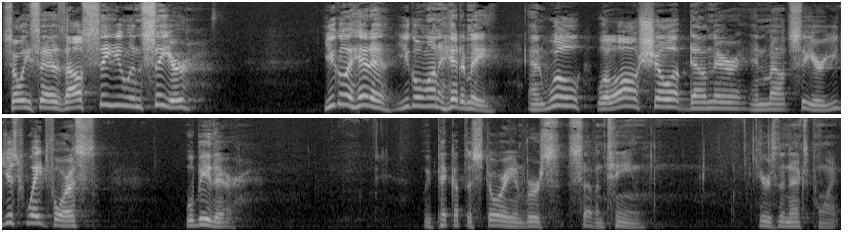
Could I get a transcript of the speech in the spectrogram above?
So he says, I'll see you in Seir. You go ahead of, you go on ahead of me, And we'll, we'll all show up down there in Mount Seir. You just wait for us. We'll be there. We pick up the story in verse 17. Here's the next point.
